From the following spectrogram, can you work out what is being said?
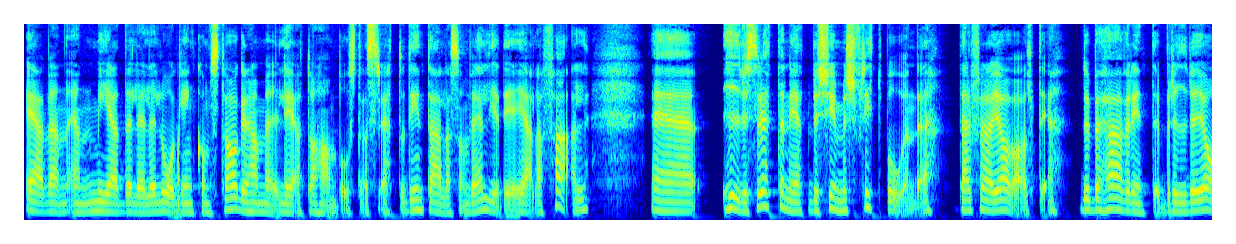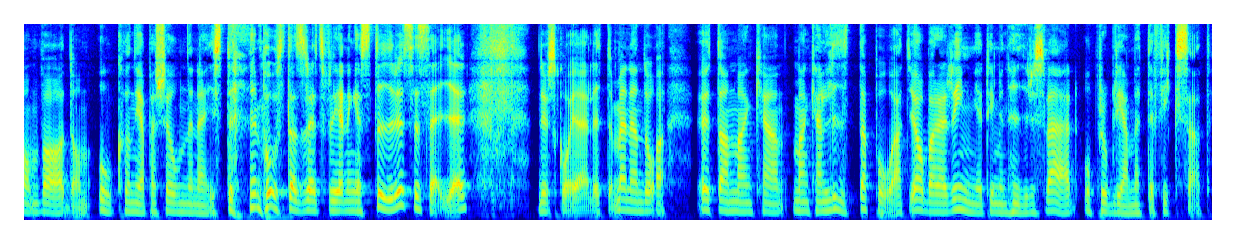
även en medel eller låginkomsttagare har möjlighet att ha en bostadsrätt. Och det är inte alla som väljer det i alla fall. Eh, hyresrätten är ett bekymmersfritt boende. Därför har jag valt det. Du behöver inte bry dig om vad de okunniga personerna i bostadsrättsföreningens styrelse säger. Nu skojar jag lite, men ändå. Utan man kan, man kan lita på att jag bara ringer till min hyresvärd och problemet är fixat.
